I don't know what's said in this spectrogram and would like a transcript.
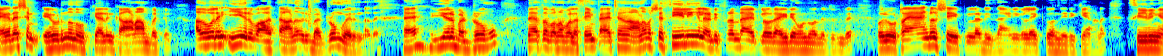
ഏകദേശം എവിടുന്ന് നോക്കിയാലും കാണാൻ പറ്റും. അതുപോലെ ഈ ഒരു ഭാഗത്താണ് ഒരു ബെഡ്റൂം വരുന്നത്. ഈ ഒരു ബെഡ്റൂമും നേരത്തെ പറഞ്ഞ പോലെ സെയിം പാറ്റേൺ ആണ്. പക്ഷെ സീലിംഗിൽ ഡിഫറെന്റ് ആയിട്ടുള്ള ഒരു ഐഡിയ കൊണ്ടുവന്നിട്ടുണ്ട് ഒരു ട്രയാങ്കിൾ ഷേപ്പിലുള്ള ഡിസൈനുകളിലേക്ക് വന്നിരിക്കുകയാണ് സീലിംഗ്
